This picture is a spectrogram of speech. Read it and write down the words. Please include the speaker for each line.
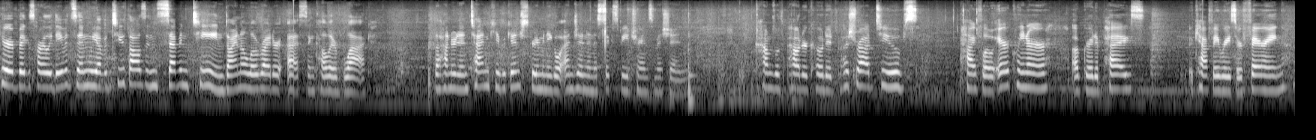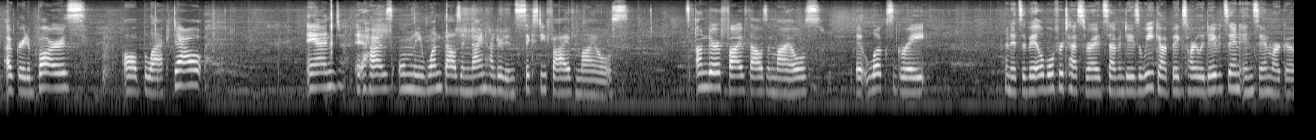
Speaker 1: Here at Biggs Harley Davidson, we have a 2017 Dyna Lowrider S in color black. The 110 cubic inch Screaming Eagle engine and a 6-speed transmission. Comes with powder coated pushrod tubes, high flow air cleaner, upgraded pegs, a cafe racer fairing, upgraded bars, all blacked out and it has only 1,965 miles. It's under 5,000 miles. It looks great and it's available for test rides seven days a week at Biggs Harley Davidson in San Marcos.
